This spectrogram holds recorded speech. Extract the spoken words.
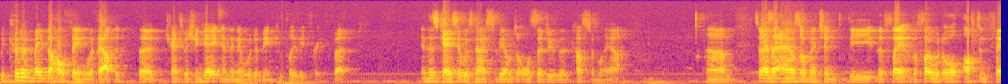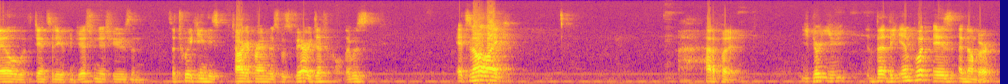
we could have made the whole thing without the, the transmission gate, and then it would have been completely free. But in this case, it was nice to be able to also do the custom layout. Um, so as I also mentioned, the the, the flow would all often fail with density or congestion issues, and so tweaking these target parameters was very difficult. It was, it's not like, how to put it, You're, you the the input is a number,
